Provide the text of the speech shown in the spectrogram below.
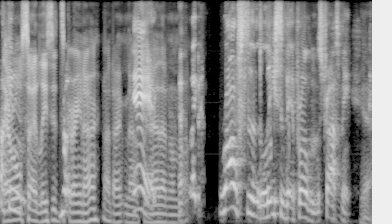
fucking, also lizards, Greeno. I don't know if you Yeah. know that or not. like Ralph's the least of their problems. Trust me. Yeah.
